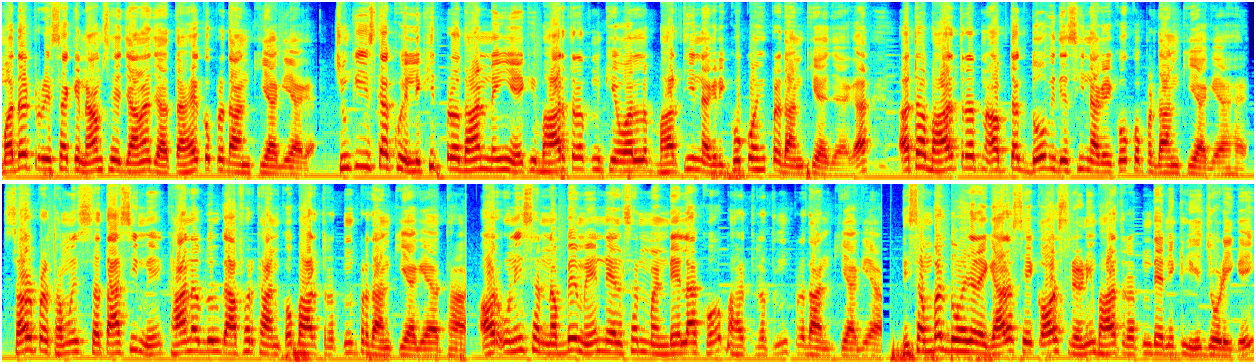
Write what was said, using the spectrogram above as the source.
मदर टेरेसा के नाम से जाना जाता है, को प्रदान किया गया है। चूँकि इसका कोई लिखित प्रावधान नहीं है कि भारत रत्न केवल भारतीय नागरिकों को ही प्रदान किया जाएगा अतः भारत रत्न अब तक दो विदेशी नागरिकों को प्रदान किया गया है। सर्वप्रथम उन्नीस सतासी में खान अब्दुल गाफर खान को भारत रत्न प्रदान किया गया था और उन्नीस सौ नब्बे में नेल्सन मंडेला को भारत रत्न प्रदान किया गया। दिसंबर 2011 से एक और श्रेणी भारत रत्न देने के लिए जोड़ी गई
